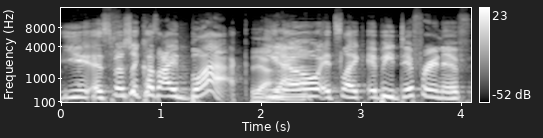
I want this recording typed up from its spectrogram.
Yeah, especially because I'm black. Yeah. you Yeah. know, it's like it'd be different if.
